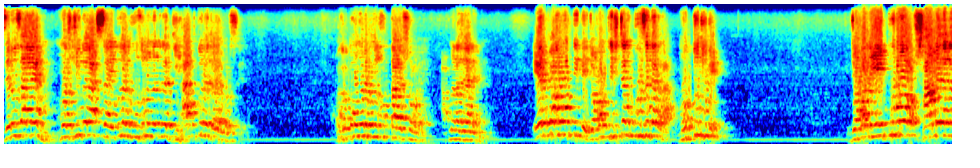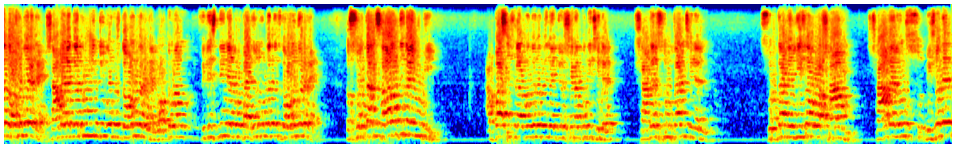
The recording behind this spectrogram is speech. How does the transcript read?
জেরুজালেম, মসজিদুল আকসা এগুলো মুসলমানরা জিহাদ করে জয় করছে। সময়, আপনারা জানেন। এর পরবর্তীতে যখন খ্রিস্টান ক্রুসেডাররা মধ্যযুগে যখন এই পুরো শাম এলাকা দখল করে নেয়, শাম এলাকার উল্লেখযোগ্য অংশ দখল করে নেয়, বর্তমান ফিলিস্তিন এবং বাইতুল মুকাদ্দাস দখল করে নেয়। তো সুলতান সালাউদ্দিন আইয়ুবী, আব্বাসী খেলাফতের একজন সেনাপতি ছিলেন, শামের সুলতান ছিলেন। সুলতান মিশর ও শাম শাম এবং মিশরের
